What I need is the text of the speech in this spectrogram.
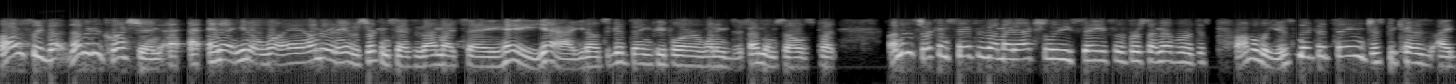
Honestly, that, that's a good question. A- a- And, uh, you know, under any other circumstances, I might say, hey, yeah, you know, it's a good thing people are wanting to defend themselves. But under the circumstances, I might actually say for the first time ever, this probably isn't a good thing just because I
